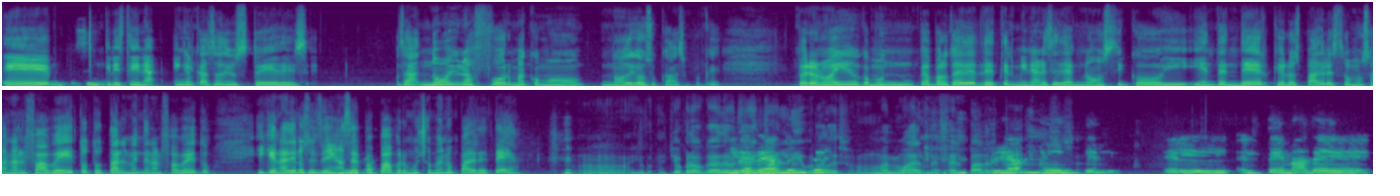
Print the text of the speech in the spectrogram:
Eh, Cristina, en el caso de ustedes, o sea, no hay una forma como, no digo su caso, porque, pero no hay como un, para ustedes determinar ese diagnóstico y, y entender que los padres somos analfabetos, totalmente analfabetos, y que nadie nos enseña a ser papá, pero mucho menos padre TEA. Ah, yo, yo creo que debería escribir un libro de eso, un manual de ser padre. Realmente el, el tema de,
